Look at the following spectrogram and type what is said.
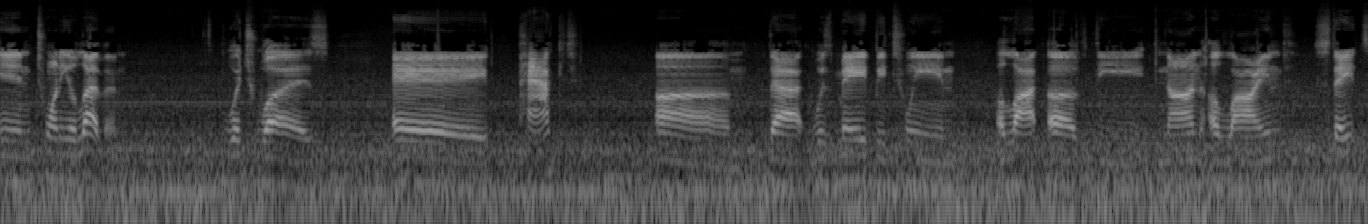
in 2011, which was a pact um, that was made between a lot of the non aligned states,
